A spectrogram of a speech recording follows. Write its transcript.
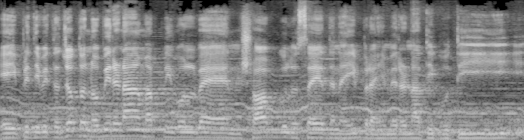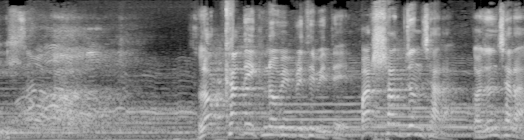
এই পৃথিবীতে যত নবীর নাম আপনি বলবেন, সবগুলো ইব্রাহিমের নাতিপুতি। লক্ষাধিক নবী পৃথিবীতে, পাঁচ সাতজন ছাড়া। কজন ছাড়া?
